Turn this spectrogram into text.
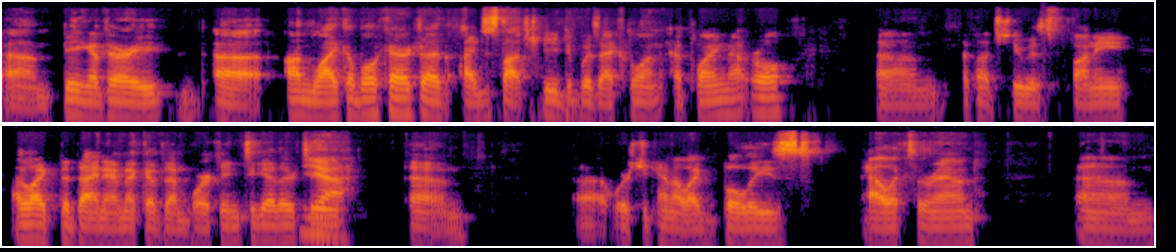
um, being a very uh, unlikable character. I, I just thought she was excellent at playing that role. Um, I thought she was funny. I like the dynamic of them working together too. Yeah. Um, uh, where she kind of like bullies Alex around. Um,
